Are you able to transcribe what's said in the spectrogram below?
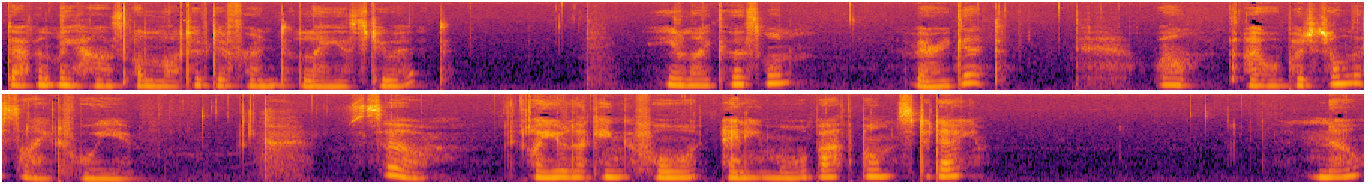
It definitely has a lot of different layers to it. You like this one? Very good. Well, I will put it on the side for you. So, are you looking for any more bath bombs today? No?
